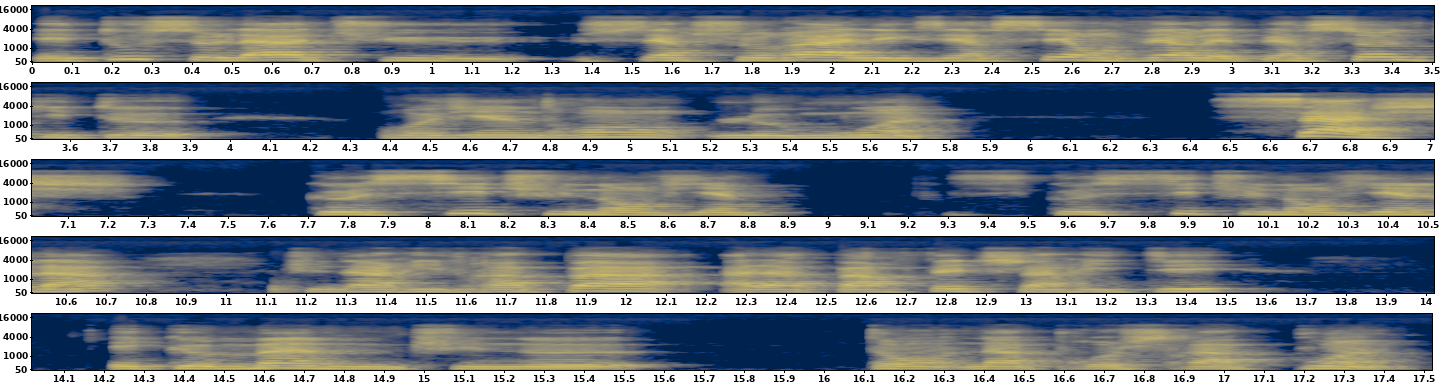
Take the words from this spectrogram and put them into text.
et tout cela, tu chercheras à l'exercer envers les personnes qui te reviendront le moins. Sache que si tu n'en viens, que si tu n'en viens là, tu n'arriveras pas à la parfaite charité et que même tu ne t'en approcheras point.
